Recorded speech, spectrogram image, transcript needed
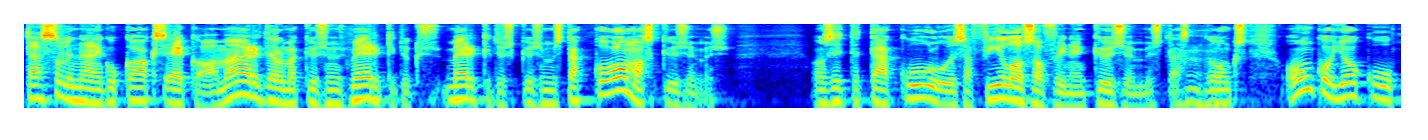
tässä oli nämä niin kuin kaksi ekaa. Määritelmäkysymys, merkitys, merkityskysymys. Tämä kolmas kysymys on sitten tämä kuuluisa filosofinen kysymys tästä. Mm-hmm. Onks, onko joku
